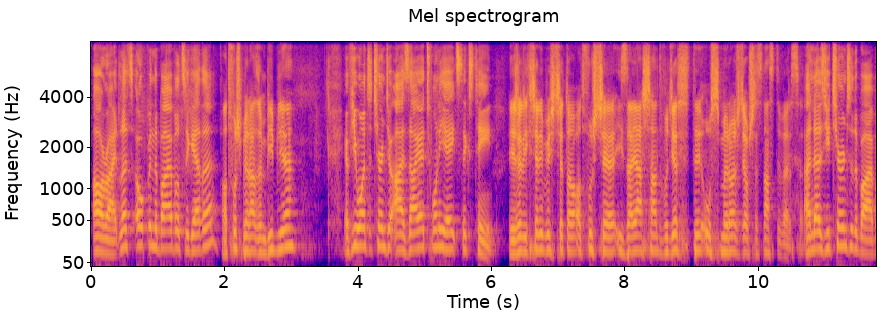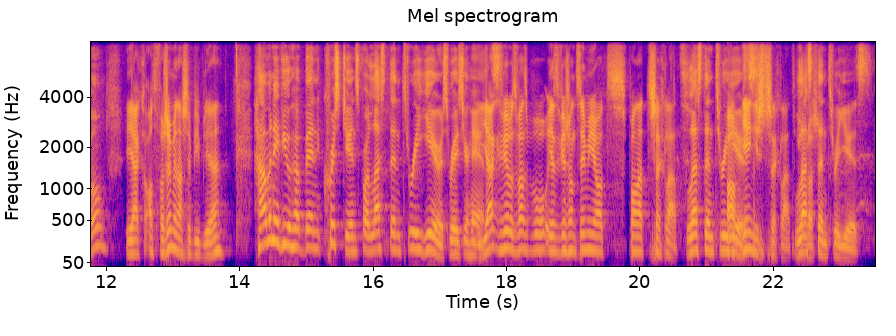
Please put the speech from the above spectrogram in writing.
All right, let's open the Bible together. Otwórzmy razem Biblię. If you want to turn to Isaiah 28:16. Jeżeli chcielibyście, to otwórzcie Izajasza, 28 rozdział, 16 werset. And as you turn to the Bible, jak otworzymy nasze Biblię, how many of you have been Christians for less than three years? Raise your hands. jak wielu z was było, jest wierzącymi od ponad 3 lat? Less than three O, years. mniej niż 3 lat. Less than three years.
